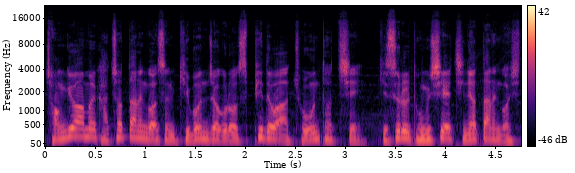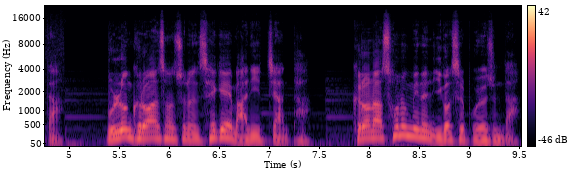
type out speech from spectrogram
정교함을 갖췄다는 것은 기본적으로 스피드와 좋은 터치, 기술을 동시에 지녔다는 것이다. 물론 그러한 선수는 세계에 많이 있지 않다. 그러나 손흥민은 이것을 보여준다.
